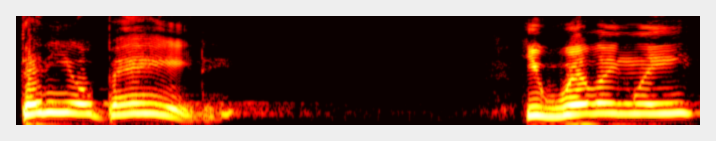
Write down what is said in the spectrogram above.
Then he obeyed. He willingly,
